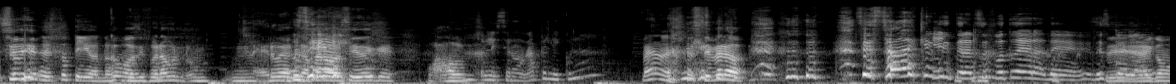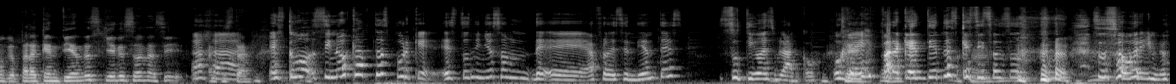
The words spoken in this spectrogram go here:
Sí. Es tu tío, ¿no? Como si fuera un, un, un héroe acá, Sí. pero así de que, wow. ¿Le hicieron una película? Bueno, sí, pero Sí, estaba de que literal su foto de, de, de sí, escuela. era como que para que entiendas quiénes son así, aquí Ajá. está. Es como, si no captas porque estos niños son de, eh, afrodescendientes, su tío es blanco, ¿ok? Sí. Para que entiendas que sí son sus, sus, sus sobrinos.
